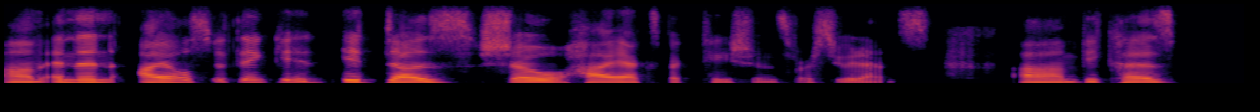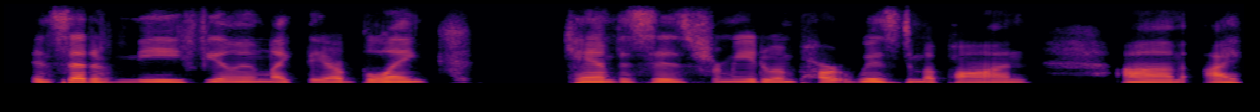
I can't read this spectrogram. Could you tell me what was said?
Um, and then I also think it it does show high expectations for students um, because instead of me feeling like they are blank canvases for me to impart wisdom upon, um, I,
